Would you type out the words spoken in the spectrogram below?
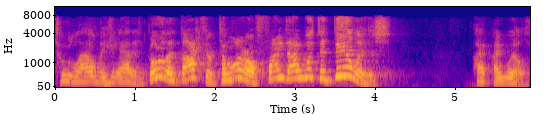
Too loudly he added, Go to the doctor tomorrow. Find out what the deal is. I, I will.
